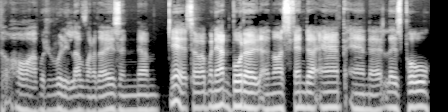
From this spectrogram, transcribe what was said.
thought, oh, I would really love one of those. And um, yeah, so I went out and bought a, a nice Fender amp and a Les Paul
